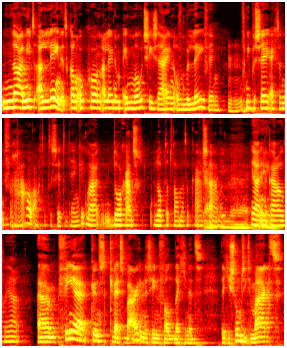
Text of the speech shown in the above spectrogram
nou, niet alleen. Het kan ook gewoon alleen een emotie zijn of een beleving. Mhm. hoeft niet per se echt een verhaal achter te zitten, denk ik. Maar doorgaans loopt dat wel met elkaar Ja, samen. in, eh, ja, in elkaar over, ja. Ehm, vind je kunst kwetsbaar in de zin van dat je, het, dat je soms iets maakt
